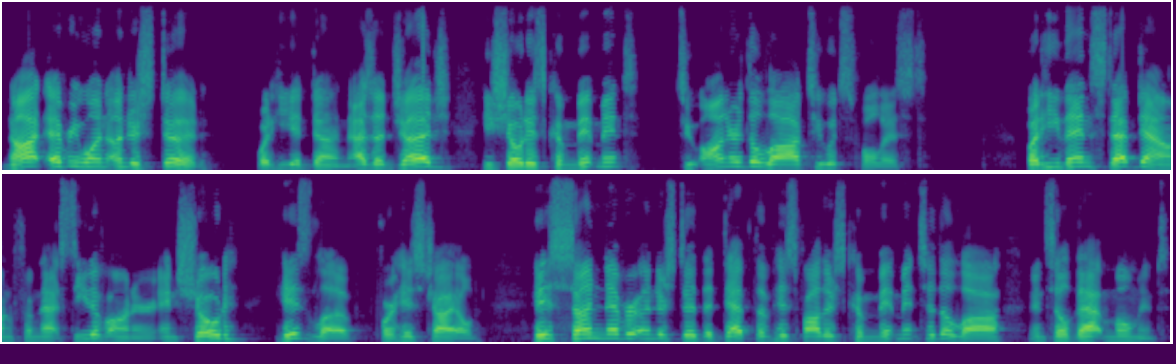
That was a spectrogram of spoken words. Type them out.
Not everyone understood what he had done. As a judge, he showed his commitment to honor the law to its fullest. But he then stepped down from that seat of honor and showed his love for his child. His son never understood the depth of his father's commitment to the law until that moment.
